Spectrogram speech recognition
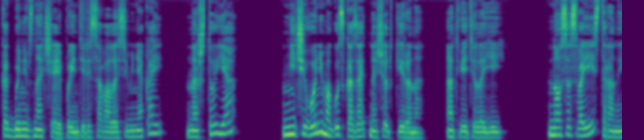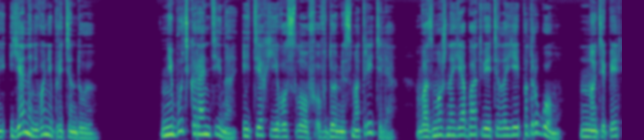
Как бы невзначай поинтересовалась у меня Кай, на что я «Ничего не могу сказать насчет Кирана», — ответила ей. «Но со своей стороны я на него не претендую». Не будь карантина и тех его слов в доме смотрителя, возможно, я бы ответила ей по-другому. Но теперь,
